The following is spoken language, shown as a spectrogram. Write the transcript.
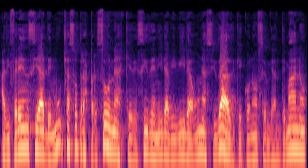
A diferencia de muchas otras personas que deciden ir a vivir a una ciudad que conocen de antemano,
